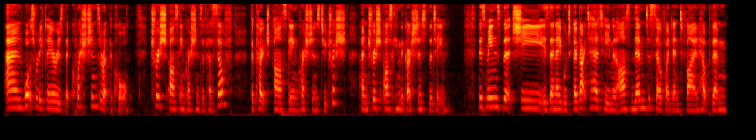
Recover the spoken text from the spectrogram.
And what's really clear is that questions are at the core. Trish asking questions of herself, the coach asking questions to Trish, and Trish asking the questions to the team. This means that she is then able to go back to her team and ask them to self identify and help them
